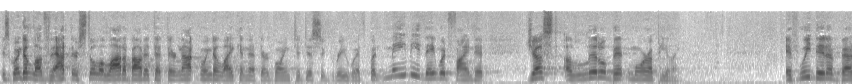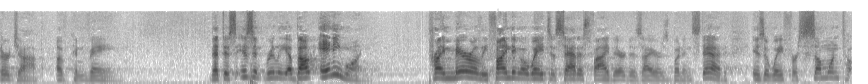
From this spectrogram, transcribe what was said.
is going to love that. There's still a lot about it that they're not going to like and that they're going to disagree with. But maybe they would find it just a little bit more appealing if we did a better job of conveying that this isn't really about anyone primarily finding a way to satisfy their desires, but instead is a way for someone to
